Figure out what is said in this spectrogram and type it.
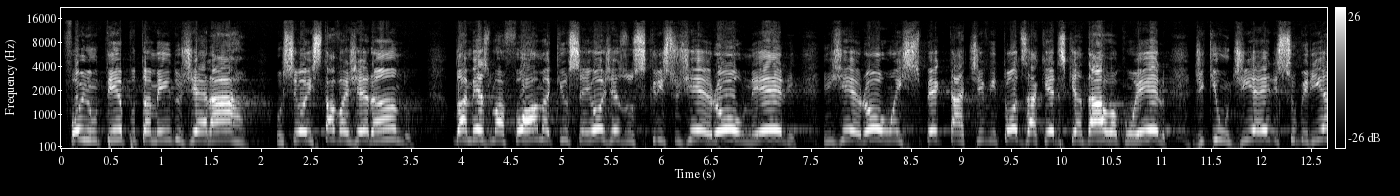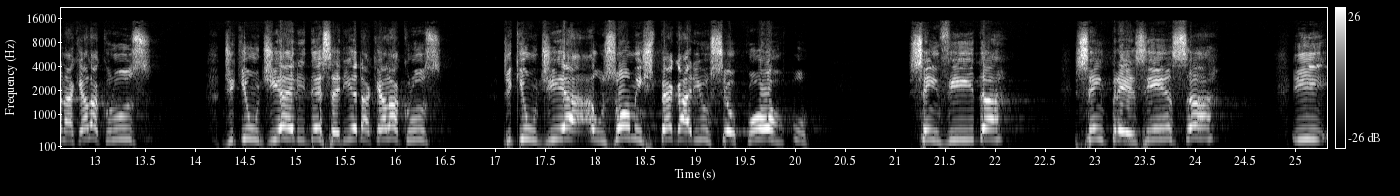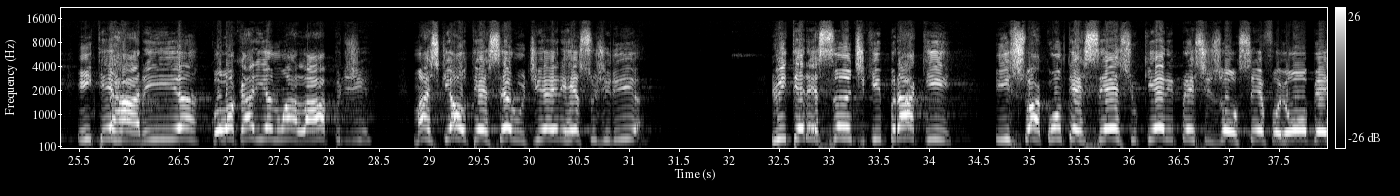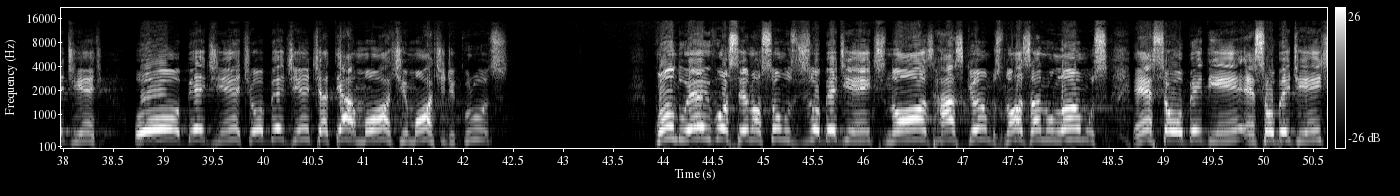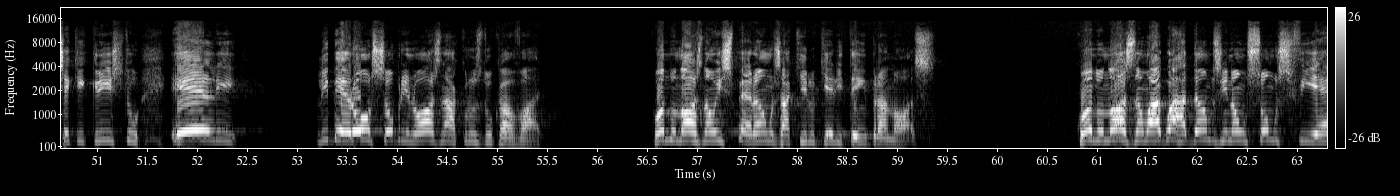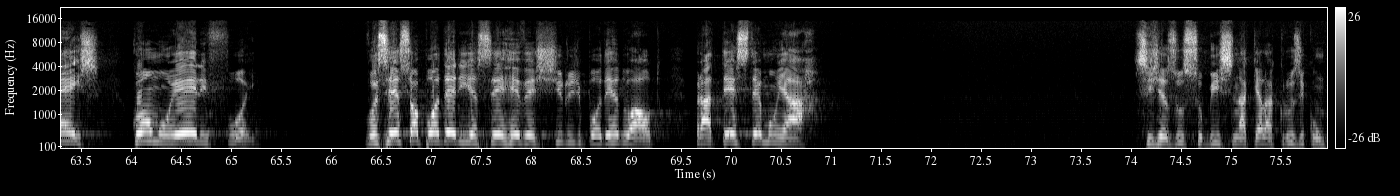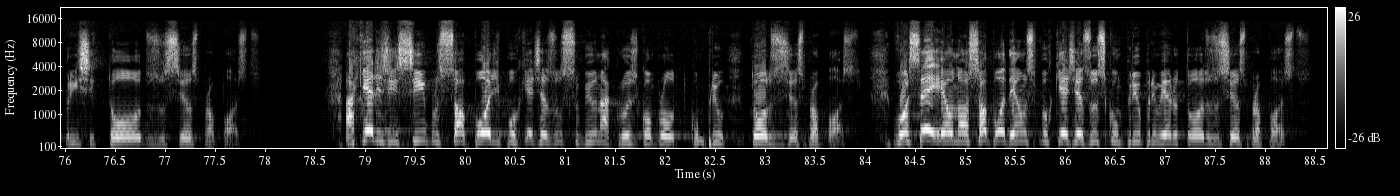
foi um tempo também do gerar. O Senhor estava gerando da mesma forma que o Senhor Jesus Cristo gerou nele e gerou uma expectativa em todos aqueles que andavam com ele, de que um dia ele subiria naquela cruz, de que um dia ele desceria daquela cruz, de que um dia os homens pegariam o seu corpo, sem vida, sem presença, e enterraria, colocaria numa lápide, mas que ao terceiro dia ele ressurgiria. E o interessante é que para que isso acontecesse, o que ele precisou ser foi obediente. Obediente, obediente até a morte, morte de cruz. Quando eu e você nós somos desobedientes, nós rasgamos, nós anulamos essa obediência, essa obediência que Cristo ele liberou sobre nós na cruz do Calvário. Quando nós não esperamos aquilo que ele tem para nós. Quando nós não aguardamos e não somos fiéis como ele foi, você só poderia ser revestido de poder do alto para testemunhar. Se Jesus subisse naquela cruz e cumprisse todos os seus propósitos. Aqueles discípulos só pôde porque Jesus subiu na cruz e cumpriu, cumpriu todos os seus propósitos. Você e eu, nós só podemos porque Jesus cumpriu primeiro todos os seus propósitos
